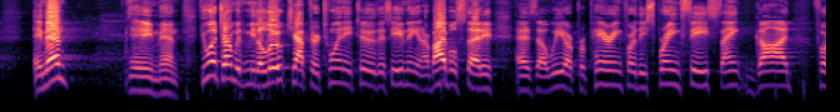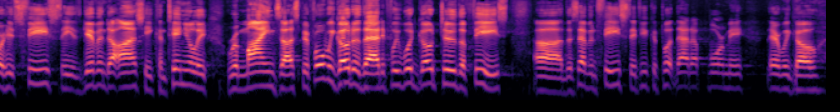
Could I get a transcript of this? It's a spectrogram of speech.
Amen? Amen. If you would turn with me to Luke chapter 22 this evening in our Bible study as uh, we are preparing for the spring feast. Thank God for his feast he has given to us. He continually reminds us. Before we go to that, if we would go to the feast, uh, the seven feasts, if you could put that up for me. There we go.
